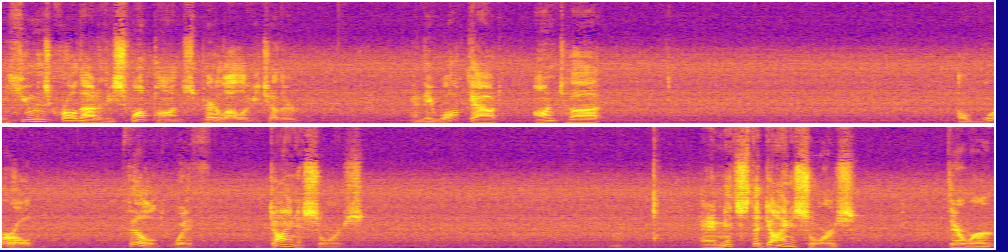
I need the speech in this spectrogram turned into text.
And humans crawled out of these swamp ponds parallel of each other and they walked out onto a world filled with dinosaurs. And amidst the dinosaurs, there were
